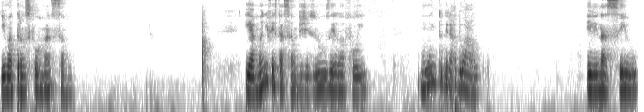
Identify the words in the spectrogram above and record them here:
e uma transformação. E a manifestação de Jesus, ela foi muito gradual. Ele nasceu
